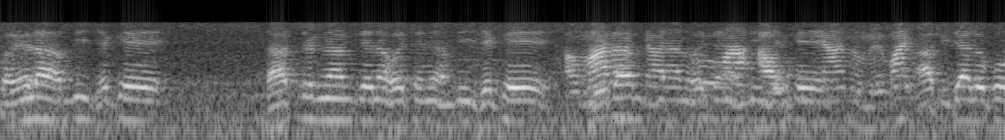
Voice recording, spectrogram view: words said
ભણેલા સમજી શકે. શાસ્ત્ર જ્ઞાન તેના હોય તેને સમજી શકે જ્ઞાન હોય તેને આ બીજા લોકો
